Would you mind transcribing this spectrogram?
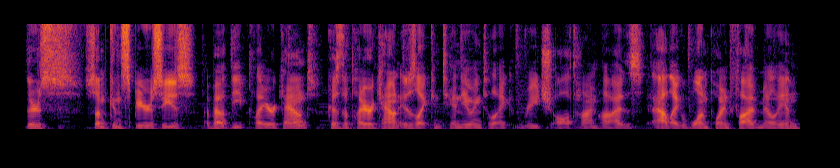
There's some conspiracies about the player count because the player count is like continuing to like reach all-time highs at like 1.5 million.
